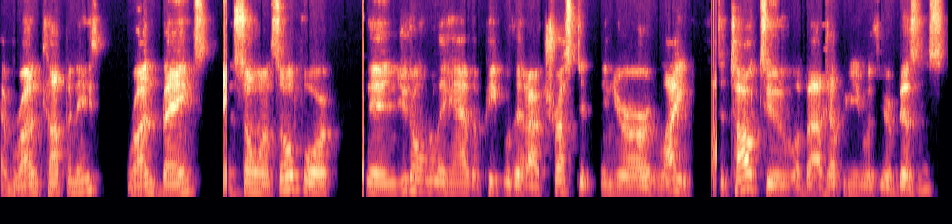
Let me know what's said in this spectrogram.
have run companies, run banks, and so on and so forth, then you don't really have the people that are trusted in your life to talk to about helping you with your business.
